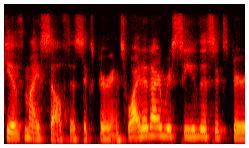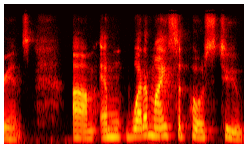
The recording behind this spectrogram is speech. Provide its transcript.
give myself this experience? Why did I receive this experience? Um, and what am I supposed to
